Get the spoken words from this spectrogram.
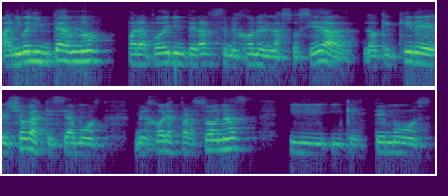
a nivel interno para poder integrarse mejor en la sociedad. Lo que quiere el yoga es que seamos mejores personas y, que estemos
